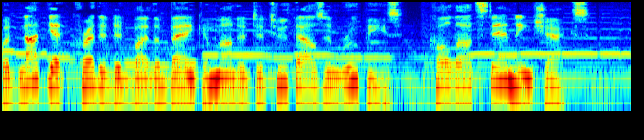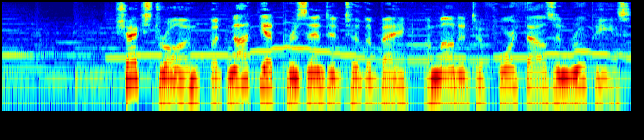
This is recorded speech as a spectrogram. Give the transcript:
but not yet credited by the bank amounted to 2,000 rupees called outstanding checks. Checks drawn but not yet presented to the bank amounted to 4,000 rupees,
